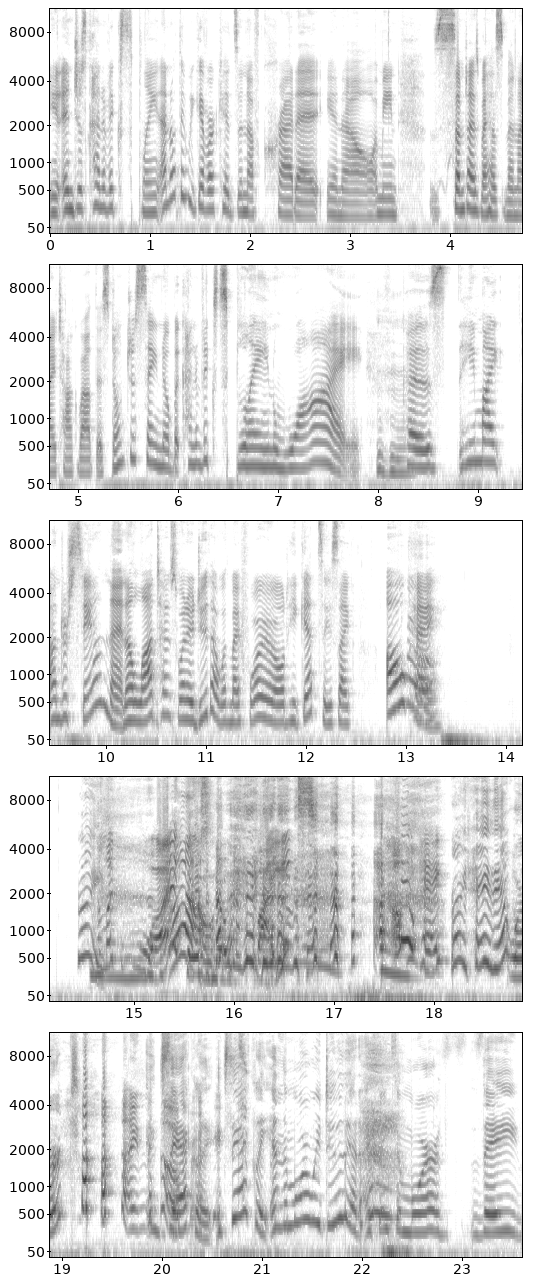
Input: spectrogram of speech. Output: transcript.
And just kind of explain. I don't think we give our kids enough credit, you know. I mean, sometimes my husband and I talk about this. Don't just say no, but kind of explain why mm-hmm. because he might understand that. And a lot of times when I do that with my four year old, he gets it. He's like, oh, okay. Right. I'm like, what? There's no oh. fight. oh, okay. right. Hey, that worked. I know, exactly. right? Exactly. And the more we do that, I think the more they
